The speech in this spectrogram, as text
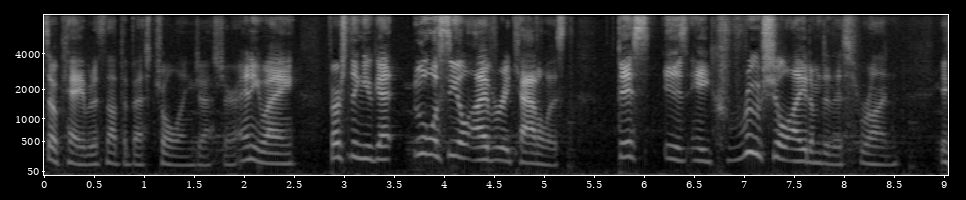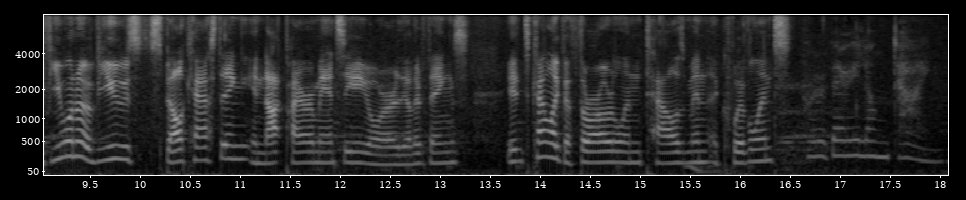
It's okay, but it's not the best trolling gesture. Anyway, first thing you get, Oolacile Ivory Catalyst. This is a crucial item to this run. If you want to abuse spellcasting and not pyromancy or the other things, it's kind of like the Thorolund Talisman equivalent. For a very long time,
